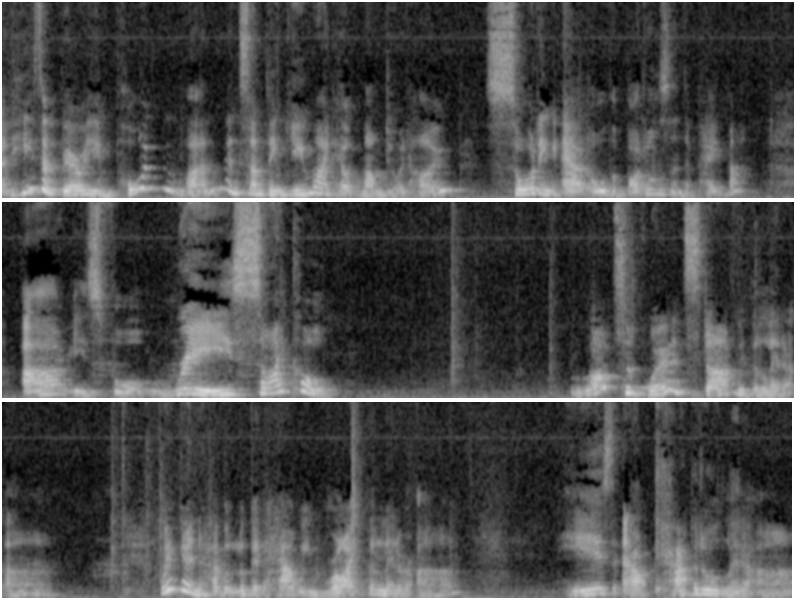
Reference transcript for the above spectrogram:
And here's a very important one and something you might help mum do at home, sorting out all the bottles and the paper. R is for recycle. Lots of words start with the letter R. We're going to have a look at how we write the letter R. Here's our capital letter R.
